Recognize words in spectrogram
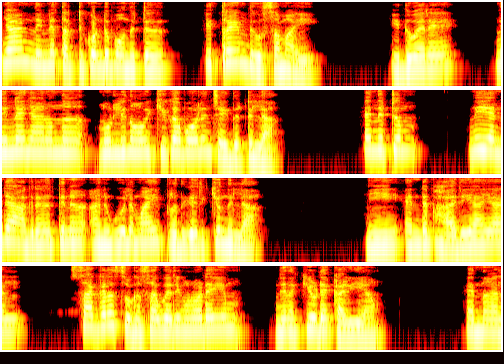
ഞാൻ നിന്നെ തട്ടിക്കൊണ്ടുപോന്നിട്ട് ഇത്രയും ദിവസമായി. ഇതുവരെ നിന്നെ ഞാനൊന്ന് നുള്ളി നോവിക്കുക പോലും ചെയ്തിട്ടില്ല. എന്നിട്ടും നീ എന്റെ ആഗ്രഹത്തിന് അനുകൂലമായി പ്രതികരിക്കുന്നില്ല. നീ എന്റെ ഭാര്യയായാൽ സകല സുഖസൗകര്യങ്ങളോടെയും നിനക്കിവിടെ കഴിയാം. എന്നാൽ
